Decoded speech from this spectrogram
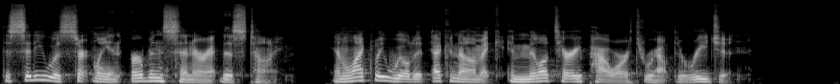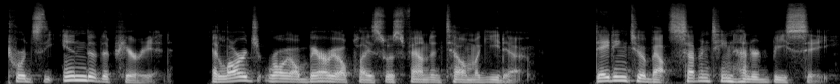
The city was certainly an urban center at this time and likely wielded economic and military power throughout the region. Towards the end of the period, a large royal burial place was found in Tel Megiddo, dating to about 1700 BC.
